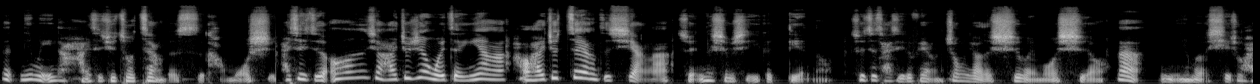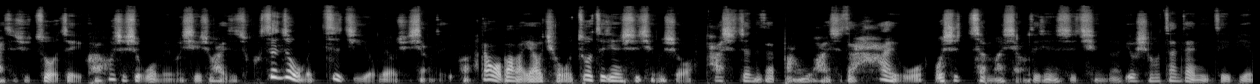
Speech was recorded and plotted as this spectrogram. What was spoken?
那你有没有引导孩子去做这样的思考模式？还是觉得哦，那小孩就认为怎样啊？好孩就这样子想啊？所以那是不是一个点哦？所以这才是一个非常重要的思维模式哦。那你有没有协助孩子去做这一块？或者是我们有没有协助孩子去，甚至我们自己有没有去想这一块？当我爸爸要求我做这件事情的时候，他是真的在帮我，还是在害我？我是怎么想这件事情的？有时候站在你这边，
